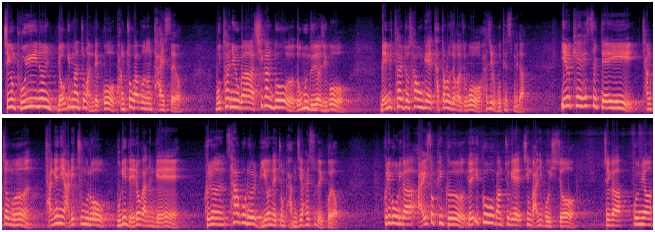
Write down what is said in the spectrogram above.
지금 보이는 여기만 좀 안 됐고 방 쪽하고는 다 했어요 못한 이유가 시간도 너무 늦어지고 레미탈도 사온 게 다 떨어져 가지고 하지를 못했습니다 이렇게 했을 때의 장점은 당연히 아래층으로 물이 내려가는 게 그런 사고를 미연에 좀 방지할 수도 있고요. 그리고 우리가 아이소핑크 입구방 쪽에 지금 많이 보이시죠? 제가 보면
